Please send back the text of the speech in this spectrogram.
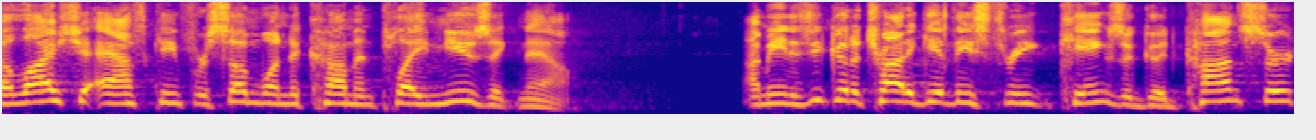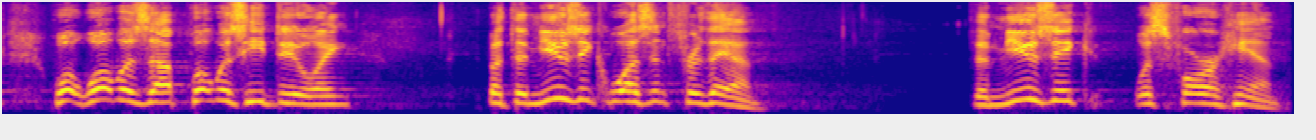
Elisha asking for someone to come and play music now? I mean, is he going to try to give these three kings a good concert? What, what was up? What was he doing? But the music wasn't for them. The music was for him.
